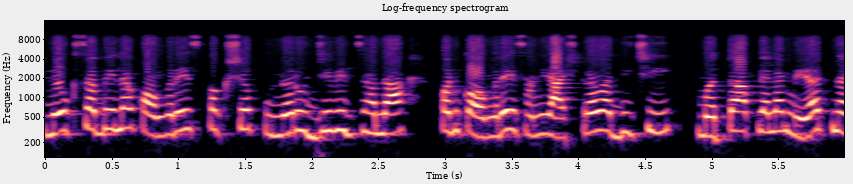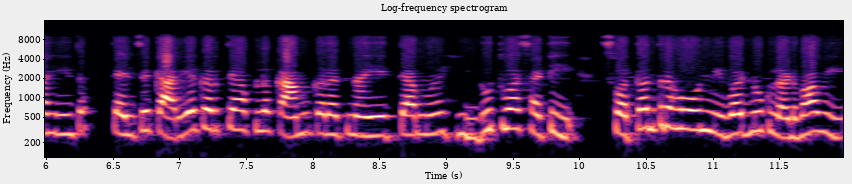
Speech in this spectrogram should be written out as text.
लोकसभेला काँग्रेस पक्ष पुनरुज्जीवित झाला पण काँग्रेस आणि राष्ट्रवादीची मतं आपल्याला मिळत नाहीत. त्यांचे कार्यकर्ते आपलं काम करत नाहीत. त्यामुळे हिंदुत्वासाठी स्वतंत्र होऊन निवडणूक लढवावी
